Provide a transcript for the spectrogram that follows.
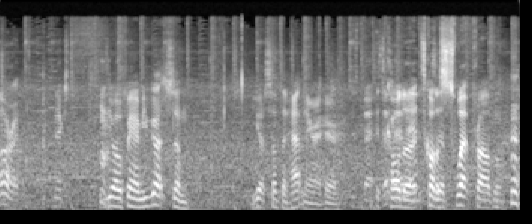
All right, next. yo fam, you got some, you got something happening right here. It's called a it's called a sweat problem.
